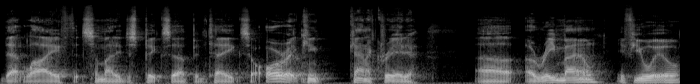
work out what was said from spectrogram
that life that somebody just picks up and takes, or it can kind of create a uh, a rebound, if you will,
